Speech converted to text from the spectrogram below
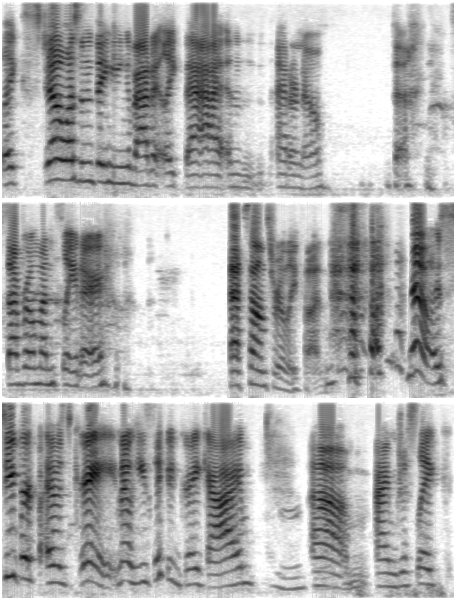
Like, still wasn't thinking about it like that. And I don't know. The, several months later, that sounds really fun. no, it was super. It was great. No, he's like a great guy. Mm-hmm. Um, I'm just like,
